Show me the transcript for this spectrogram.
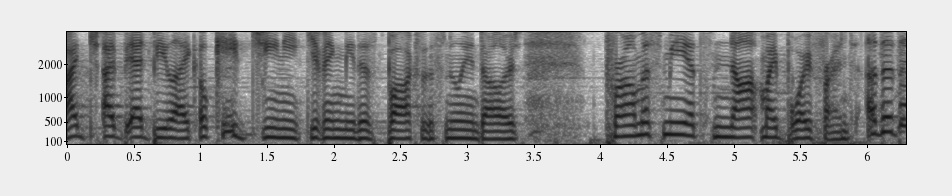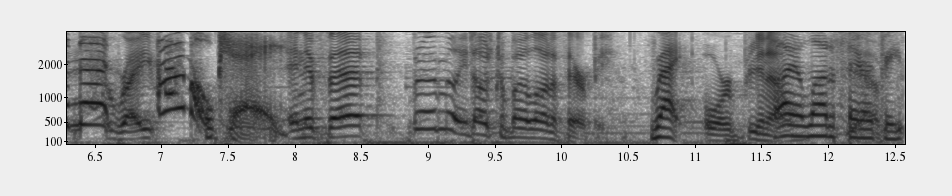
I'd, I'd, I'd be like, okay, Genie, giving me this box and this million dollars. Promise me it's not my boyfriend. Other than that, Right. I'm okay. And if that, a million dollars can buy a lot of therapy, Right. or you know, Buy a lot of therapy.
